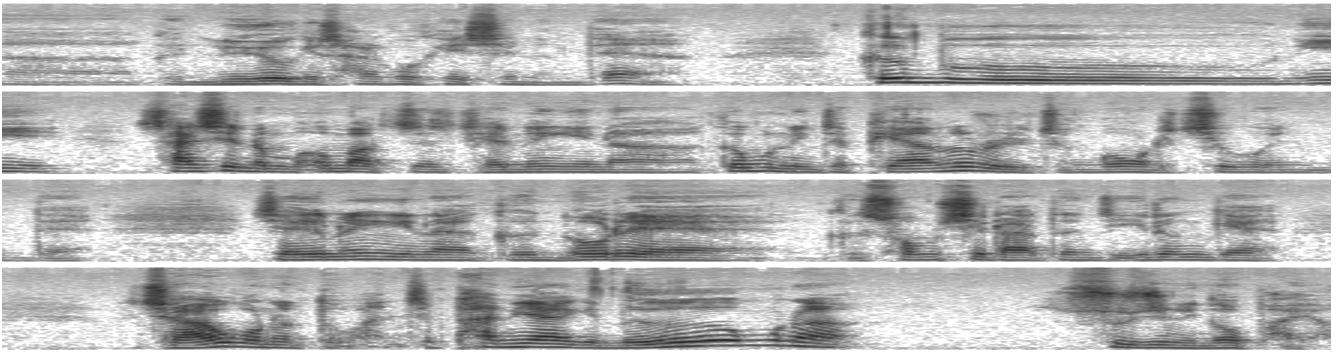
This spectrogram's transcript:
어, 그 뉴욕에 살고 계시는데, 그분이 사실은 뭐 음악 재능이나 그분은 이제 피아노를 전공으로 치고 있는데 재능이나 그 노래 그 솜씨라든지 이런 게 저하고는 또 완전 판이하게 너무나 수준이 높아요.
